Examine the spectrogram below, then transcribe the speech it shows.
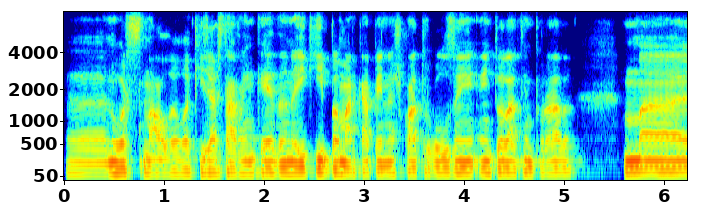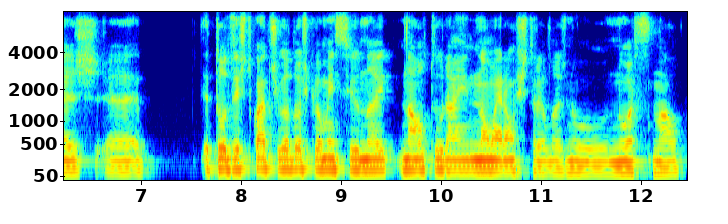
uh, no Arsenal. Ele aqui já estava em queda na equipa, marca apenas 4 gols em, em toda a temporada, mas todos estes quatro jogadores que eu mencionei na altura não eram estrelas no, no Arsenal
